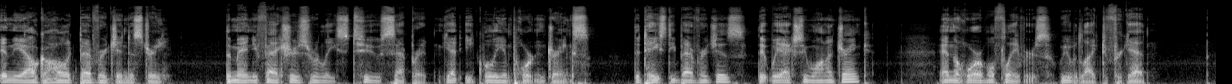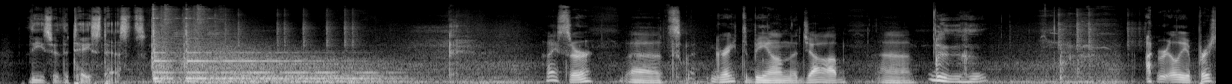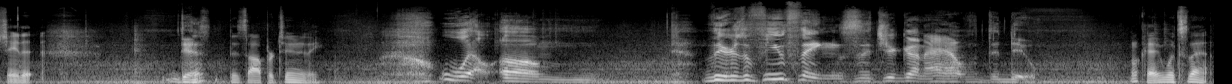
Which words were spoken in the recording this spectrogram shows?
In the alcoholic beverage industry, the manufacturers release two separate yet equally important drinks the tasty beverages that we actually want to drink, and the horrible flavors we would like to forget. These are the taste tests. Hi, sir. Uh, it's great to be on the job. Uh, I really appreciate it. This, this opportunity. Well, um, there's a few things that you're gonna have to do. Okay, what's that?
